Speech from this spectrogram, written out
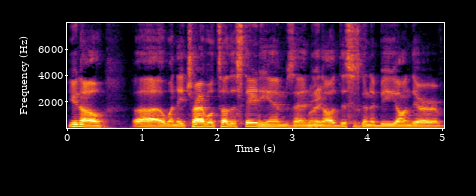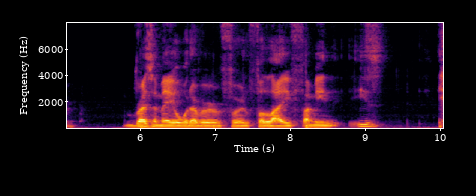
you know, uh, when they travel to other stadiums and you know, this is gonna be on their resume or whatever for for life. I mean, he's.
